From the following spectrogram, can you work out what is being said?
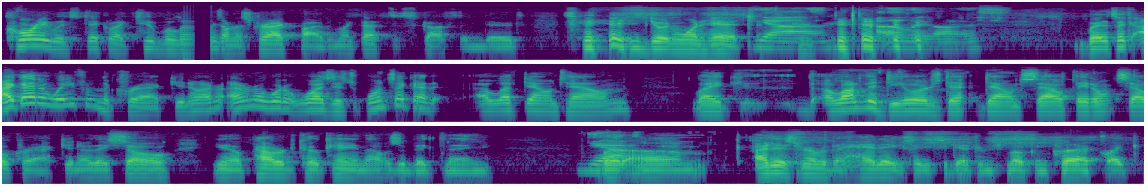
Corey would stick like two balloons on his crack pipe. I'm like, that's disgusting, dude. He's doing one hit. yeah. Oh my gosh. But it's like I got away from the crack. You know, I don't, I don't know what it was. It's once I got I left downtown, like a lot of the dealers d- down south, they don't sell crack. You know, they sell you know powdered cocaine. That was a big thing. Yeah. But um, I just remember the headaches I used to get from smoking crack. Like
